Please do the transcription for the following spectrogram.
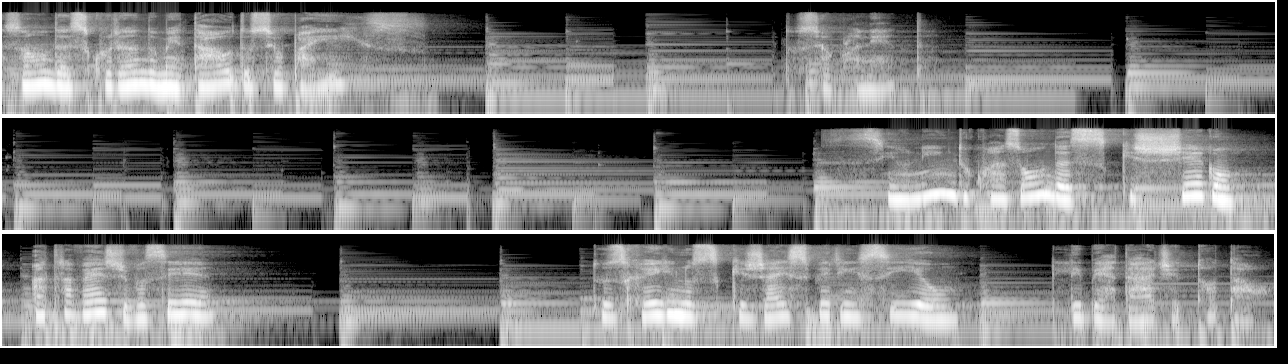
As ondas curando o metal do seu país, ondas que chegam através de você, dos reinos que já experienciam liberdade total.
